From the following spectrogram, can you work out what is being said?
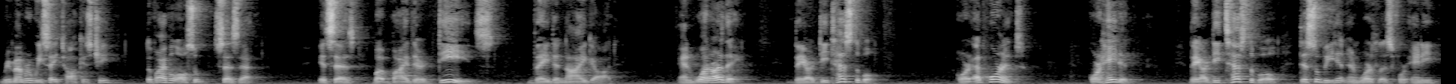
Remember, we say talk is cheap? The Bible also says that. It says, but by their deeds they deny God. And what are they? They are detestable or abhorrent or hated. They are detestable, disobedient, and worthless for any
